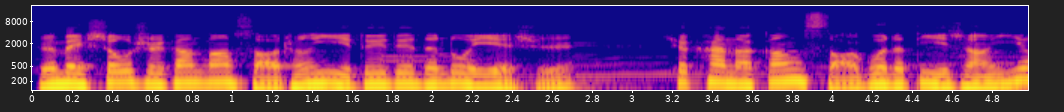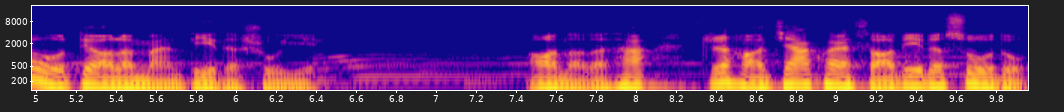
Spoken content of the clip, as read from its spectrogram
准备收拾刚刚扫成一堆堆的落叶时，却看到刚扫过的地上又掉了满地的树叶。懊恼的他只好加快扫地的速度，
